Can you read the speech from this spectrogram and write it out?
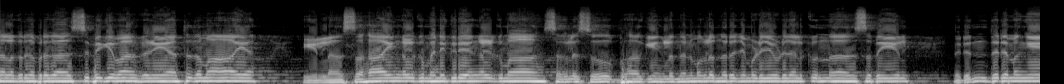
നൽകുന്ന പ്രകാശിപ്പിക്കുവാൻ കഴിയാത്തതുമായ എല്ലാ സഹായങ്ങൾക്കും അനുഗ്രഹങ്ങൾക്കും ആ സകല സൗഭാഗ്യങ്ങളും നന്മകളും നിറഞ്ഞ മുടിയോടി നിൽക്കുന്ന സഭയിൽ നിരന്തരം അങ്ങേ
